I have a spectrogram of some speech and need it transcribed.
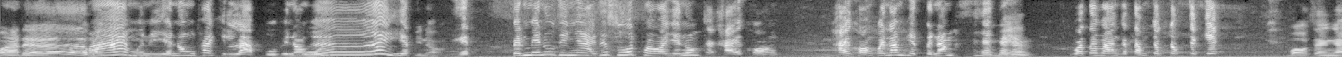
มาเด้อมามื้อนี้ยายนงพากินลาบปูพี่น้องโอ้เอ้ยยเฮ็ดพี่น้องเฮ็ดเป็นเมนูที่ยากที่สุดเพราะว่ายายนงก็ขายของ ขายของไปน้ำเฮ็ดไปน้ำแม่นวัดตะวางก็ตำจอกๆจะเก๊กบอกแต่ไง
